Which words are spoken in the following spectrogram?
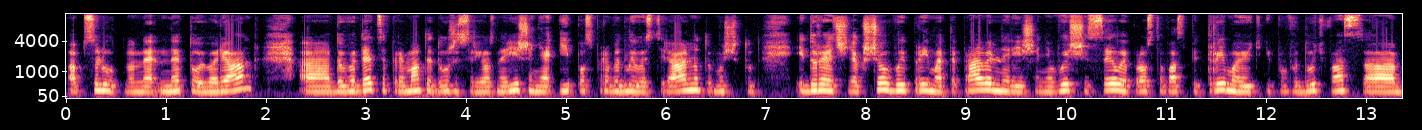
абсолютно не, не той варіант. Е, Доведеться приймати дуже серйозне рішення і по справедливості реально, тому що тут, і до речі, якщо ви приймете правильне рішення, вищі сили просто вас підтримають і поведуть вас е,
